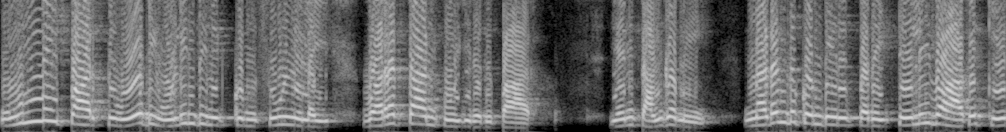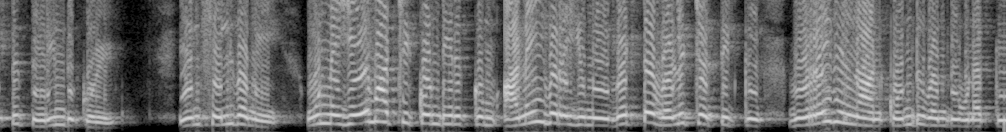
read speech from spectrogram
உன்னை பார்த்து ஓடி ஒளிந்து நிற்கும் சூழ்நிலை வரத்தான் போகிறது பார். என் தங்கமே நடந்து கொண்டிருப்பதை தெளிவாக கேட்டு தெரிந்து கொள். என் செல்வமே உன்னை ஏமாற்றிக் கொண்டிருக்கும் அனைவரையுமே வெட்ட வெளிச்சத்திற்கு விரைவில் நான் கொண்டு வந்து உனக்கு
